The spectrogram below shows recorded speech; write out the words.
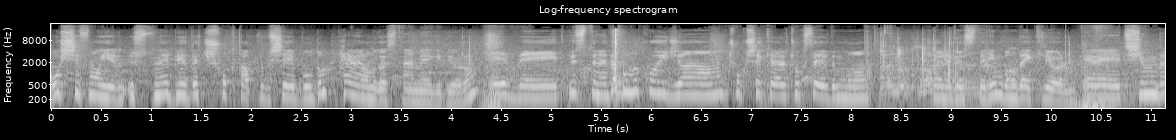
O şifon yerin üstüne bir de çok tatlı bir şey buldum. Hemen onu göstermeye gidiyorum. Evet üstüne de bunu koyacağım. Çok şeker çok sevdim bunu. Şöyle göstereyim bunu da ekliyorum. Evet şimdi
